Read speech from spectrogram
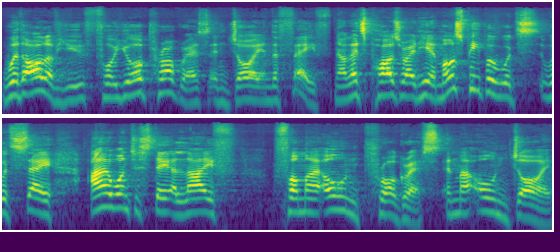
with all of you for your progress and joy in the faith. Now let's pause right here. Most people would, would say, I want to stay alive for my own progress and my own joy.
